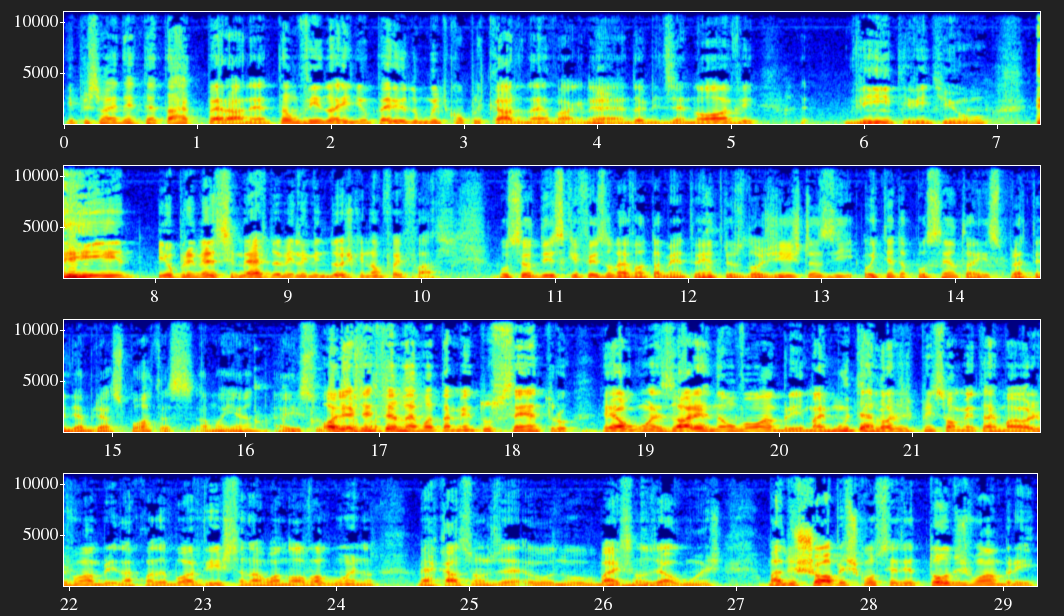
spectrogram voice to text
e principalmente de tentar recuperar. Né? Estamos vindo aí de um período muito complicado, né, Wagner? É. 2019, 20, 21 e, e o primeiro semestre de 2022 que não foi fácil. O senhor disse que fez um levantamento entre os lojistas e 80% é isso? Pretende abrir as portas amanhã? É isso? Olha, a gente fez um levantamento, o centro, é, algumas áreas não vão abrir, mas muitas lojas, principalmente as maiores, vão abrir. Na Conda Boa Vista, na Rua Nova, algumas, no Mercado São José, no bairro uhum. São José, algumas. Mas os shoppings, com certeza, todos vão abrir.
